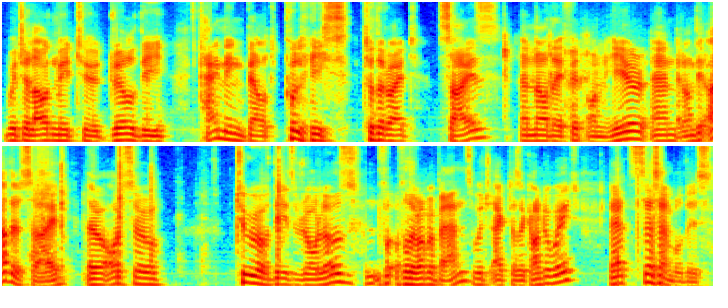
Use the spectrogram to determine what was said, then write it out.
which allowed me to drill the timing belt pulleys to the right size. And now they fit on here. And on the other side, there are also two of these rollers for, the rubber bands, which act as a counterweight. Let's assemble this.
